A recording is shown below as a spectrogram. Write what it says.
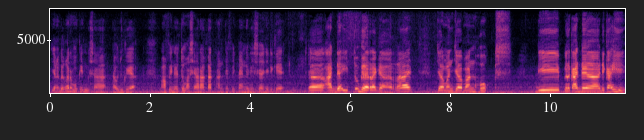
yang dengar mungkin bisa tahu juga ya Mavindo itu masyarakat anti fitnah Indonesia jadi kayak eh, ada itu gara-gara zaman-zaman hoax di pilkada DKI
